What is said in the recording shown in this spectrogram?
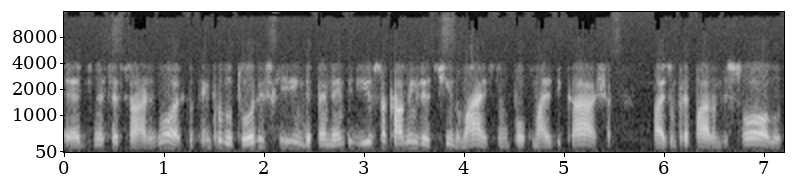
é, desnecessários. Lógico, tem produtores que, independente disso, acabam investindo mais, tem um pouco mais de caixa, faz um preparo de solo,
